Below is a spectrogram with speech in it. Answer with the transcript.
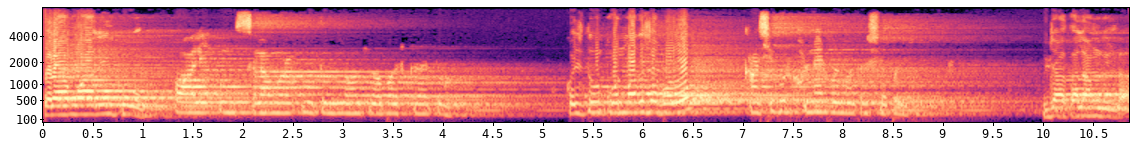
আসসালামু আলাইকুম। ওয়ালাইকুম আসসালাম রহমতুল্লাহ বরকাত কই তুমি কোন মাদ্রাসা পড়ো? কাশীপুর খন্ডারপুর মাদ্রাসা পড়ি। যাক আলহামদুলিল্লাহ।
